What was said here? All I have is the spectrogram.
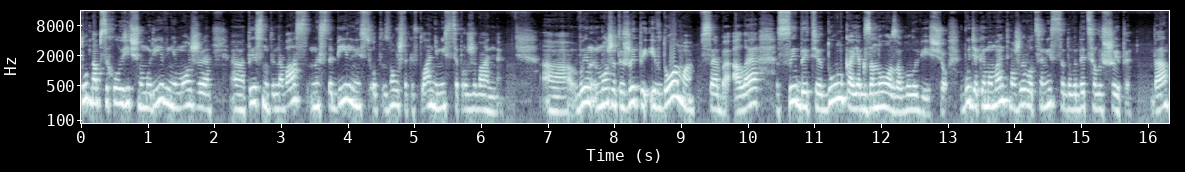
тут на психологічному рівні може е, тиснути на вас нестабільність, от знову ж таки в плані місця проживання. А, Ви можете жити і вдома в себе, але сидить думка як заноза в голові, що в будь-який момент, можливо, це місце доведеться лишити. Да?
